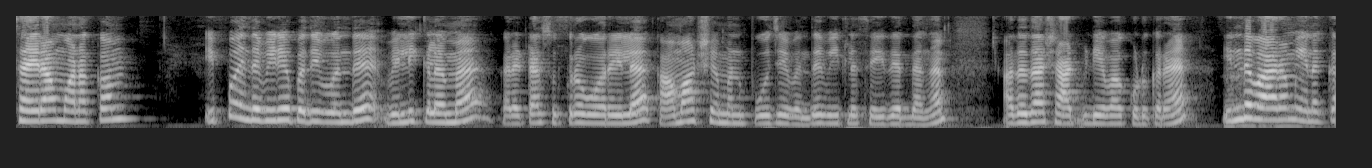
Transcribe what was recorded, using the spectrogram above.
சைராம் வணக்கம். இப்போ இந்த வீடியோ பதிவு வந்து வெள்ளிக்கிழமை கரெக்டாக சுக்கர ஓரையில் காமாட்சி அம்மன் பூஜை வந்து வீட்டில் செய்திருந்தாங்க. அதை தான் ஷார்ட் வீடியோவாக கொடுக்குறேன். இந்த வாரம் எனக்கு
